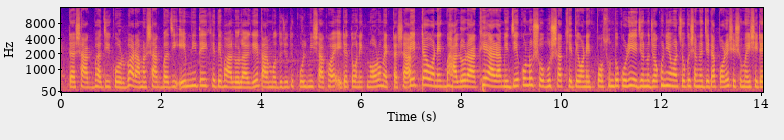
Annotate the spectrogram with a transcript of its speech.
একটা শাক ভাজি করব। আর আমার শাক ভাজি এমনিতেই খেতে ভালো লাগে, তার মধ্যে যদি কলমি শাক হয়, এটা তো অনেক নরম একটা শাক। পেটটাও অনেক ভালো রাখে, আর আমি যে কোনো সবুজ শাক খেতে অনেক পছন্দ করি এই জন্য যখনই আমার চোখের সামনে যেটা পড়ে, সে সময় সেটা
